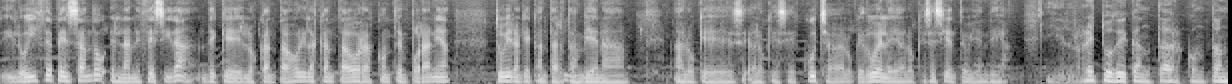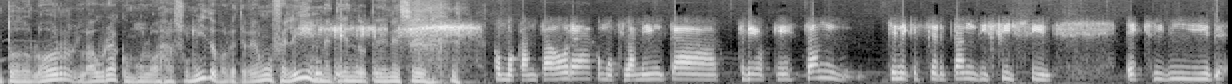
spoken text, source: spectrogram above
Y lo hice pensando en la necesidad de que los cantadores y las cantadoras contemporáneas tuvieran que cantar también a, a, lo que, a lo que se escucha, a lo que duele, a lo que se siente hoy en día. Y el reto de cantar con tanto dolor, Laura, ¿cómo lo has asumido? Porque te veo muy feliz metiéndote en ese... Como cantadora, como flamenca, creo que es tan, tiene que ser tan difícil escribir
